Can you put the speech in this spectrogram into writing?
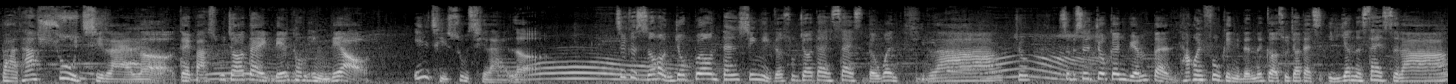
把它竖起来了，对，把塑胶袋连同饮料一起竖起来了。哦，这个时候你就不用担心你的塑胶袋 size 的问题啦，就是不是就跟原本他会付给你的那个塑胶袋是一样的 size 啦？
